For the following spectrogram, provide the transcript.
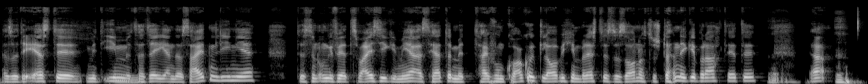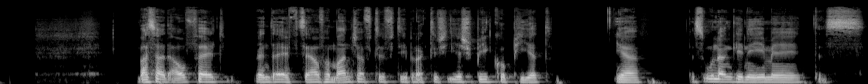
also der erste mit ihm mhm. tatsächlich an der Seitenlinie. Das sind ungefähr zwei Siege mehr, als Hertha mit Taifun Korkut, glaube ich, im Rest der Saison noch zustande gebracht hätte. Ja. Was halt auffällt, wenn der FC auf eine Mannschaft trifft, die praktisch ihr Spiel kopiert. Ja, das Unangenehme, das,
